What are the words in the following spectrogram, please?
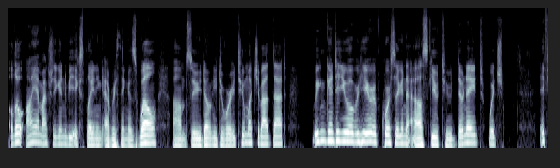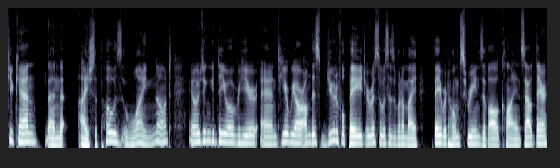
although I am actually going to be explaining everything as well, um, so you don't need to worry too much about that. We can continue over here. Of course, they're going to ask you to donate, which, if you can, then I suppose why not? Anyways, we can continue over here, and here we are on this beautiful page. Aristois is one of my favorite home screens of all clients out there.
